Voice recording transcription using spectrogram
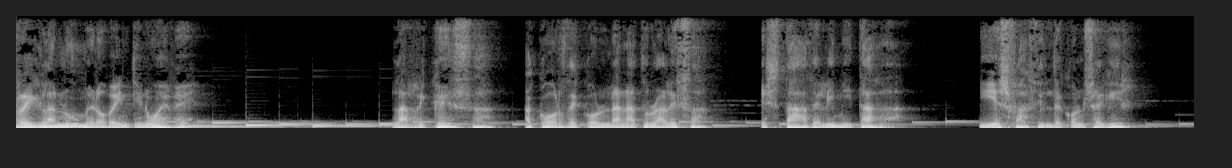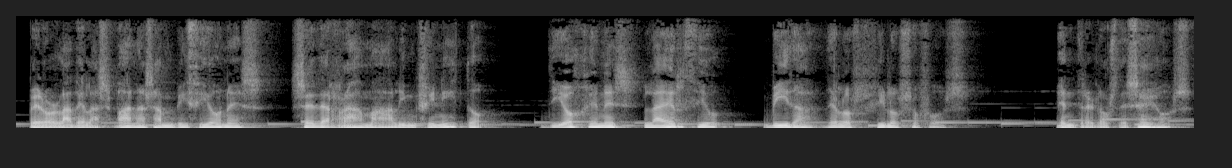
Regla número 29. La riqueza, acorde con la naturaleza, está delimitada y es fácil de conseguir, pero la de las vanas ambiciones se derrama al infinito Diógenes Laercio, Vida de los filósofos. Entre los deseos,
